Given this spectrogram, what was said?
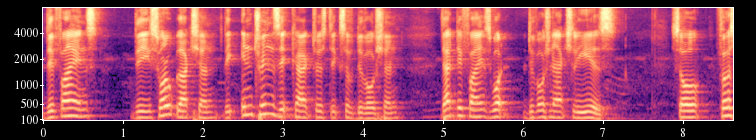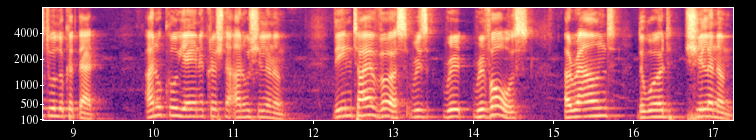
defines the Swarup Lakshan, the intrinsic characteristics of devotion, that defines what devotion actually is. So, first we'll look at that. Anukulyena Krishna Anushilanam. The entire verse re- revolves around the word Shilanam.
